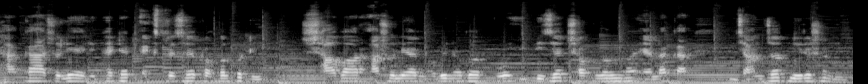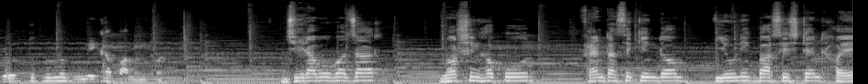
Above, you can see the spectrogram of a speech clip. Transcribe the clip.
ঢাকা আশুলিয়া এলিভেটেড এক্সপ্রেসওয়ে প্রকল্পটি সাভার, আশুলিয়া, নবীনগর ও ইপিজেড সংলগ্ন এলাকার যানজট নিরসনে গুরুত্বপূর্ণ ভূমিকা পালন করে। জিরাবো বাজার, Narsinghpur fantasy kingdom unique bus stand হয়ে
